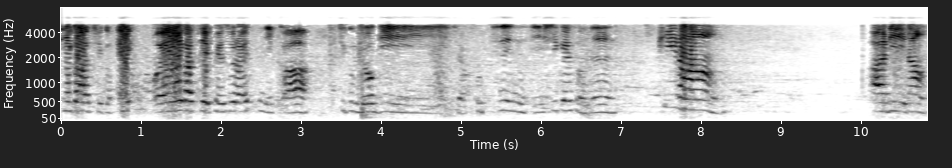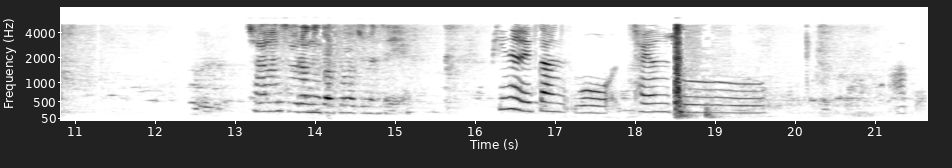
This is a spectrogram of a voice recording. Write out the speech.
D가 지금 A, A같이 배수라 했으니까 지금 여기 제가 고친 이 식에서는 P랑 R이랑 자연수라는 걸 보여주면 돼요. P는 일단 뭐 자연수 하고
